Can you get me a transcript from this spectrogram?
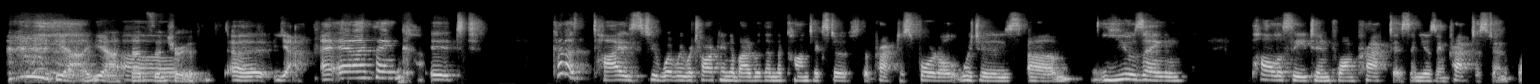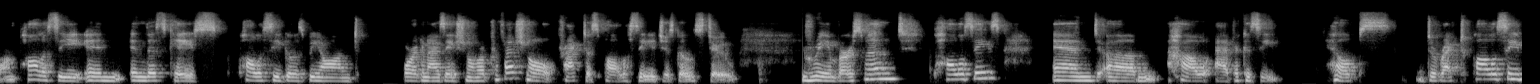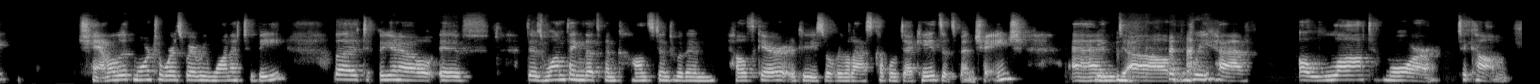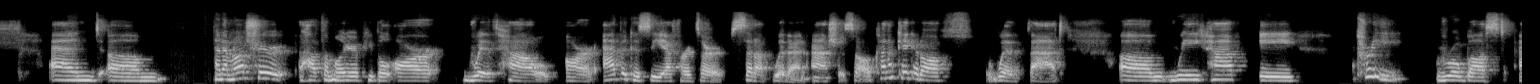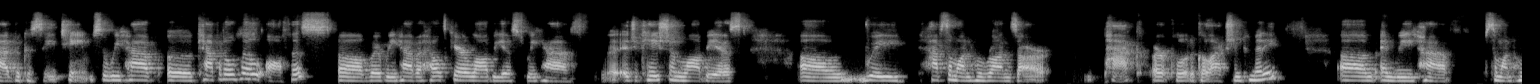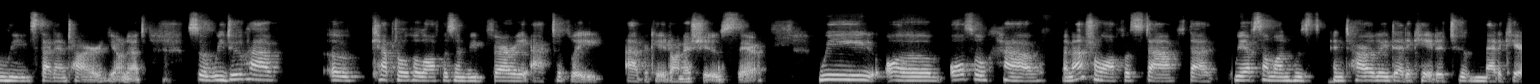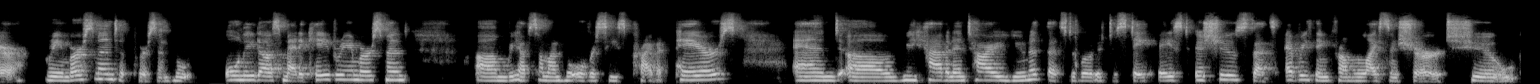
Yeah, yeah, that's um, the truth. Uh, yeah, and, and I think it kind of ties to what we were talking about within the context of the practice portal, which is um, using policy to inform practice and using practice to inform policy. In in this case, policy goes beyond organizational or professional practice policy; it just goes to reimbursement policies and um, how advocacy helps direct policy, channel it more towards where we want it to be. But, you know, if there's one thing that's been constant within healthcare, at least over the last couple of decades, it's been change. And um, we have a lot more to come. And um, and I'm not sure how familiar people are with how our advocacy efforts are set up within ASHA. So I'll kind of kick it off with that. Um, we have a pretty robust advocacy team. So we have a Capitol Hill office uh, where we have a healthcare lobbyist, we have education lobbyist, um, we have someone who runs our PAC, our Political Action Committee, um, and we have someone who leads that entire unit. So we do have a Capitol Hill office and we very actively advocate on issues there. We uh, also have a national office staff that we have someone who's entirely dedicated to Medicare reimbursement, a person who only does Medicaid reimbursement. Um, we have someone who oversees private payers. And uh, we have an entire unit that's devoted to state based issues. That's everything from licensure to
